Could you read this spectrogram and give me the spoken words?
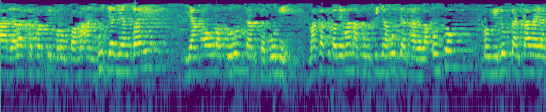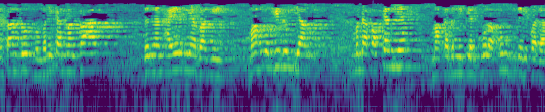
adalah seperti perumpamaan hujan yang baik yang Allah turunkan ke bumi. Maka sebagaimana fungsinya hujan adalah untuk menghidupkan tanah yang tandus, memberikan manfaat dengan airnya bagi makhluk hidup yang mendapatkannya, maka demikian pula fungsi daripada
